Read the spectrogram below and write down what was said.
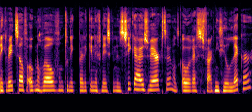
ik weet zelf ook nog wel van toen ik bij de kindergeneeskunde in het ziekenhuis werkte, want ORS is vaak niet heel lekker,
